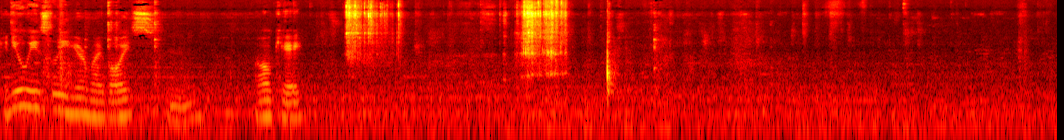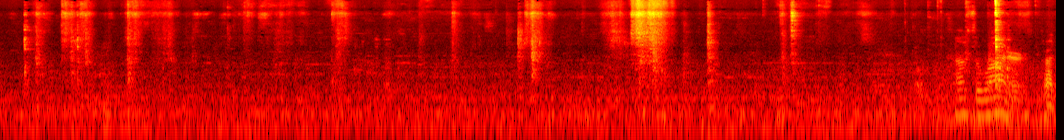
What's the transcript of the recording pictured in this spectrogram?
Can you easily hear my voice? Mhm. Okay. How's the water? Good.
